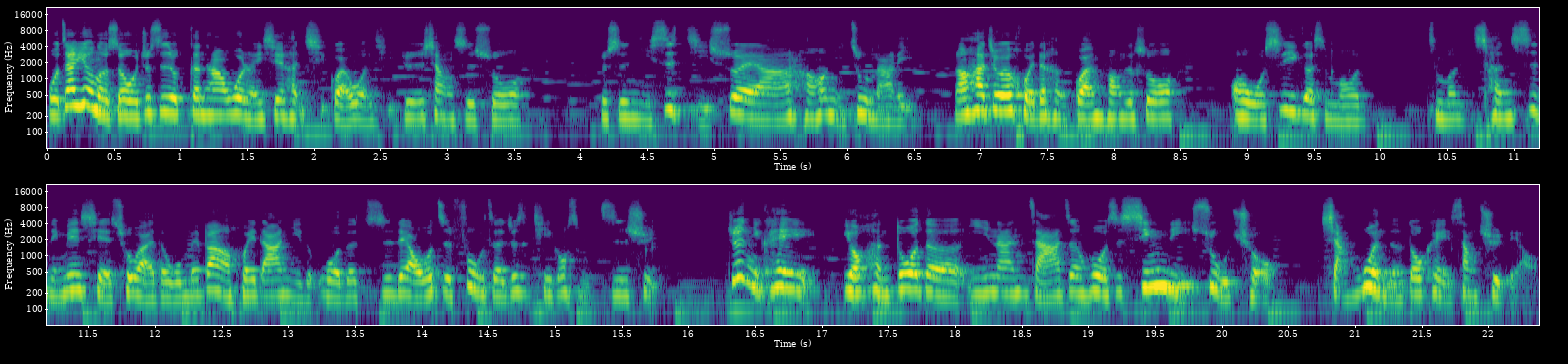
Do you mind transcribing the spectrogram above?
我在用的时候，我就是跟他问了一些很奇怪的问题，就是像是说。就是你是几岁啊？然后你住哪里？然后他就会回的很官方，就说：“哦，我是一个什么什么城市里面写出来的，我没办法回答你的我的资料，我只负责就是提供什么资讯。就是你可以有很多的疑难杂症或者是心理诉求想问的，都可以上去聊。”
